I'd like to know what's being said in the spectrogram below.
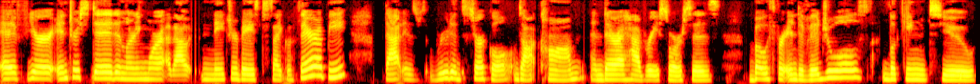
if you're interested in learning more about nature-based psychotherapy, that is rootedcircle.com. And there I have resources both for individuals looking to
